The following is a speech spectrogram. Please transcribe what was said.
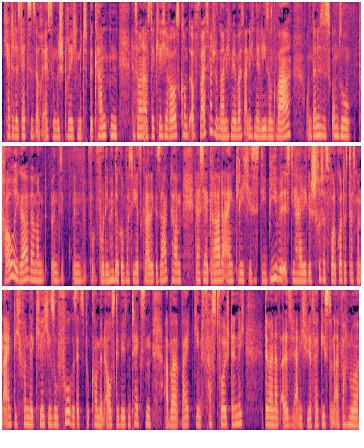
Ich hatte das letztens auch erst im Gespräch mit Bekannten, dass man aus der Kirche rauskommt. Oft weiß man schon gar nicht mehr, was eigentlich in der Lesung war. Und dann ist es umso trauriger, wenn man, wenn, wenn vor dem Hintergrund, was Sie jetzt gerade gesagt haben, dass ja gerade eigentlich, es ist die Bibel, ist die Heilige Schrift, das Volk Gottes, dass man eigentlich von der Kirche so vorgesetzt bekommt in ausgewählten Texten, aber weitgehend fast vollständig, wenn man das alles wieder eigentlich wieder vergisst und einfach nur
